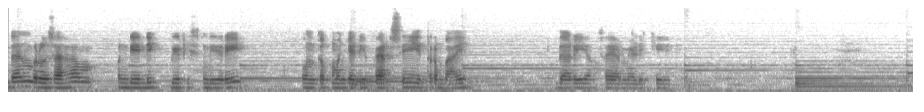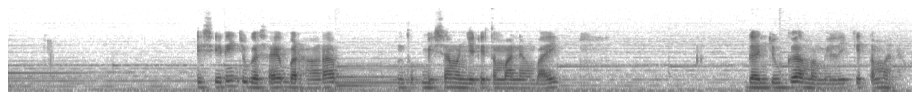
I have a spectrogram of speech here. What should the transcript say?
dan berusaha mendidik diri sendiri untuk menjadi versi terbaik dari yang saya miliki. Di sini juga saya berharap untuk bisa menjadi teman yang baik dan juga memiliki teman.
